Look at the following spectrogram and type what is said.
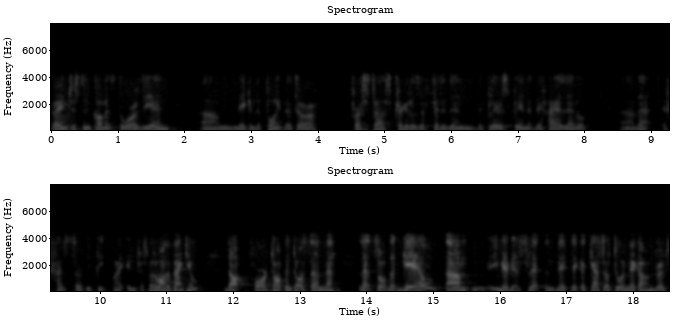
Very interesting comments towards the end, um, making the point that our first class cricketers are fitted in the players playing at the higher level uh, that has certainly piqued my interest. But I want to thank you, Doc, for talking to us, and uh, let's hope that Gayle, um, he may be a slip and may take a catch or two and make a hundred.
